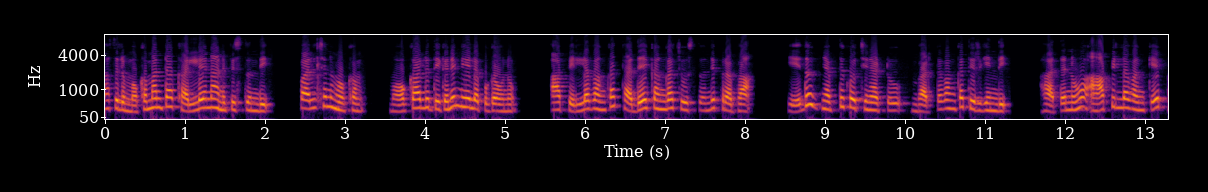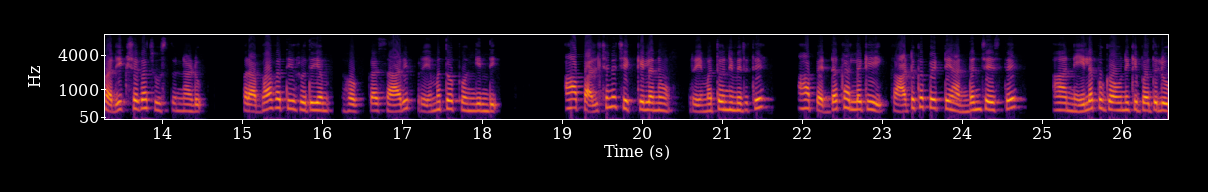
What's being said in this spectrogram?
అసలు ముఖమంతా కళ్ళేనా అనిపిస్తుంది. పల్చని ముఖం. మోకాళ్ళు దిగని నీలపు ఆ పిల్ల వంక తదేకంగా చూస్తుంది ప్రభ. ఏదో జ్ఞప్తికొచ్చినట్టు భర్త వంక తిరిగింది. అతను ఆ పిల్ల వంకే పరీక్షగా చూస్తున్నాడు. ప్రభావతి హృదయం ఒక్కసారి ప్రేమతో పొంగింది. ఆ పల్చని చెక్కిలను ప్రేమతో నిమిరితే ఆ పెద్ద కళ్ళకి కాటుక పెట్టి అందం చేస్తే ఆ నీలపు గౌనికి బదులు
